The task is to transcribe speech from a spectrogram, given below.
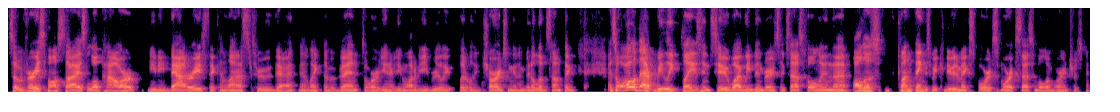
so, very small size, low power. You need batteries that can last through that length of event, or you know, you don't want to be really literally charging in the middle of something. And so, all of that really plays into why we've been very successful in uh, all those fun things we can do to make sports more accessible and more interesting.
